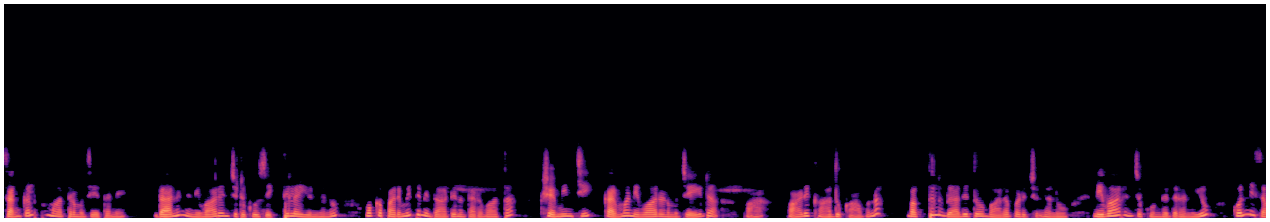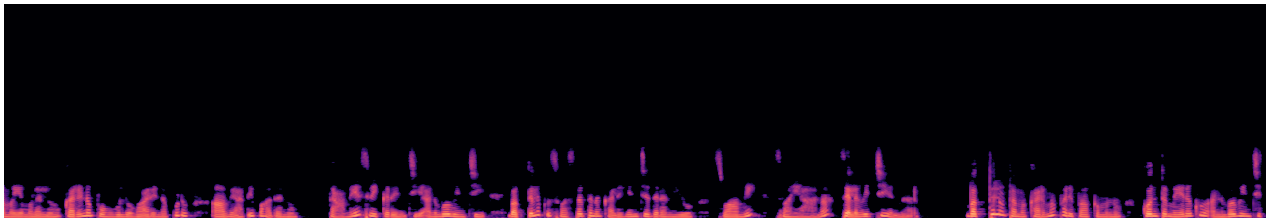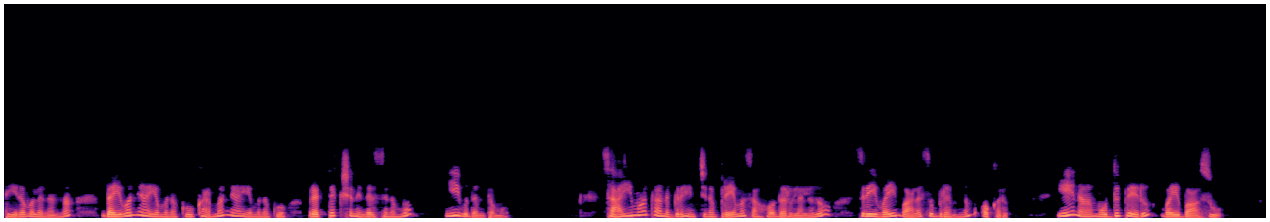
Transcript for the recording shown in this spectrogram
సంకల్ప మాత్రము చేతనే దానిని నివారించుటకు శక్తులయ్యున్నను ఒక పరిమితిని దాటిన తర్వాత క్షమించి కర్మ నివారణము చేయుట పా పాడి కాదు. కావున భక్తులు వ్యాధితో బాధపడుచున్నను. నివారించకుండదరనియు కొన్ని సమయములలో కరుణ పొంగులు వారినప్పుడు ఆ వ్యాధి బాధను తామే స్వీకరించి అనుభవించి భక్తులకు స్వస్థతను కలిగించదరనియు స్వామి స్వయాన సెలవిచ్చి ఉన్నారు భక్తులు తమ కర్మ పరిపాకమును కొంతమేరకు అనుభవించి తీరవలనన్న దైవ న్యాయమునకు కర్మ న్యాయమునకు ప్రత్యక్ష నిదర్శనము ఈ ఉదంతము. సాయిమాత అనుగ్రహించిన ప్రేమ సహోదరులలో శ్రీ వై బాలసుబ్రహ్మణ్యం ఒకరు. ఈయన ముద్దు పేరు వైబాసు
